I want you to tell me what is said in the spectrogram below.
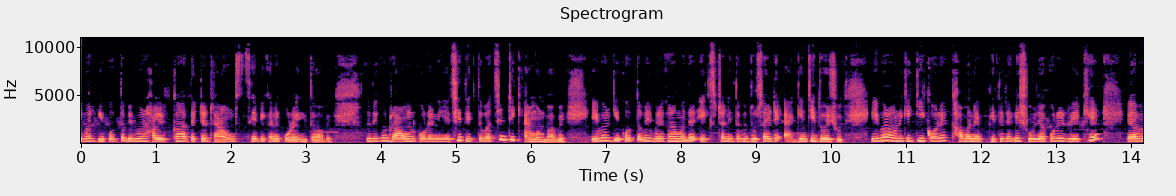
এবার কী করতে হবে? এবার হালকা হাতে একটা রাউন্ড শেপ এখানে করে নিতে হবে। তো দেখুন রাউন্ড করে নিয়েছি। দেখতে পাচ্ছেন ঠিক এমনভাবে। এবার কী করতে হবে? এবার এখানে আমাদের এক্সট্রা নিতে হবে দু সাইডে এক ইঞ্চি দুই সুত। এবার অনেকে কী করে? মানে ফিতেটাকে সোজা করে রেখে এভাবে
